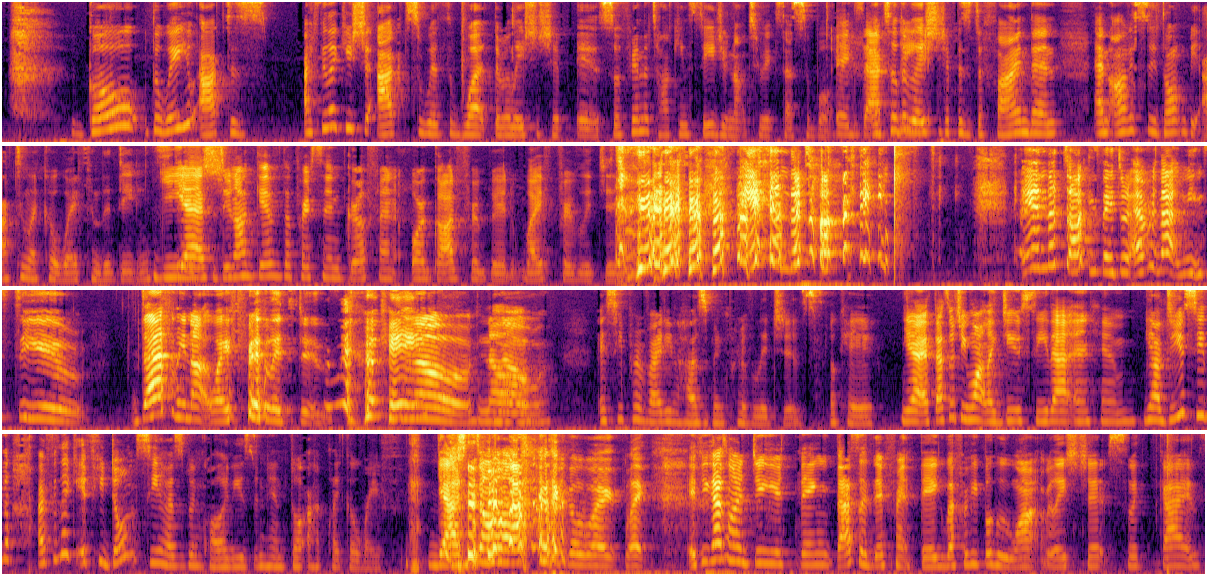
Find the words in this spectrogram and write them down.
go the way you act is. I feel like you should act with what the relationship is. So if you're in the talking stage, you're not too accessible. Exactly. Until the relationship is defined, then and obviously don't be acting like a wife in the dating stage. Yes, do not give the person girlfriend or God forbid wife privileges in the talking in the talking stage, whatever that means to you. Definitely not wife privileges. okay. No, No. no. Is he providing husband privileges? Okay. Yeah, if that's what you want, like, do you see that in him? Yeah, do you see the I feel like if you don't see husband qualities in him, don't act like a wife. Yeah, don't act like a wife. Like, if you guys want to do your thing, that's a different thing. But for people who want relationships with guys,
